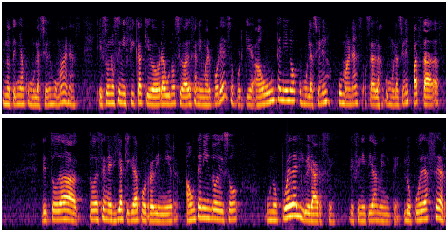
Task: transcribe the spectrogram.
no tenía acumulaciones humanas. Eso no significa que ahora uno se va a desanimar por eso, porque aún teniendo acumulaciones humanas, o sea, las acumulaciones pasadas, de toda, toda esa energía que queda por redimir, aún teniendo eso, uno puede liberarse, definitivamente, lo puede hacer.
